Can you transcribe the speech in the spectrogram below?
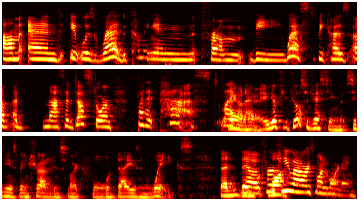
um and it was red coming in from the west because of a massive dust storm but it passed like Hang on, hang on. If, if you're suggesting that Sydney has been shrouded in smoke for days and weeks, then, then no for why- a few hours one morning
